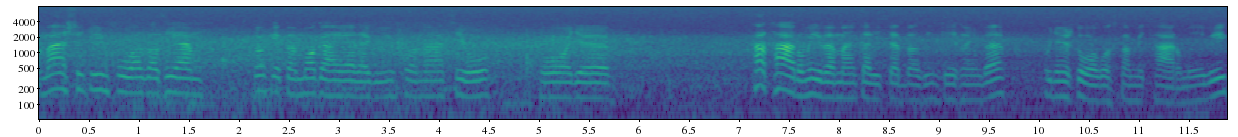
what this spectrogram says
a másik info az az ilyen tulajdonképpen magánjellegű információ, hogy hát három éven ment el itt ebbe az intézménybe, ugyanis dolgoztam itt három évig.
